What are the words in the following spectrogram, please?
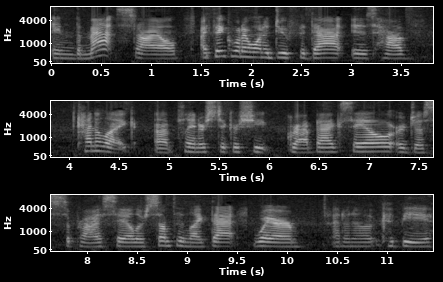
in the matte style. I think what I want to do for that is have kind of like a planner sticker sheet grab bag sale or just surprise sale or something like that where I don't know, it could be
